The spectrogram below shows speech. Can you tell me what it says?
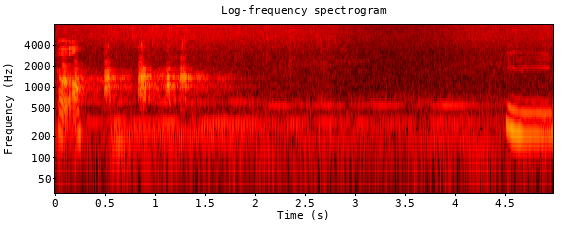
Oh well. Hmm.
